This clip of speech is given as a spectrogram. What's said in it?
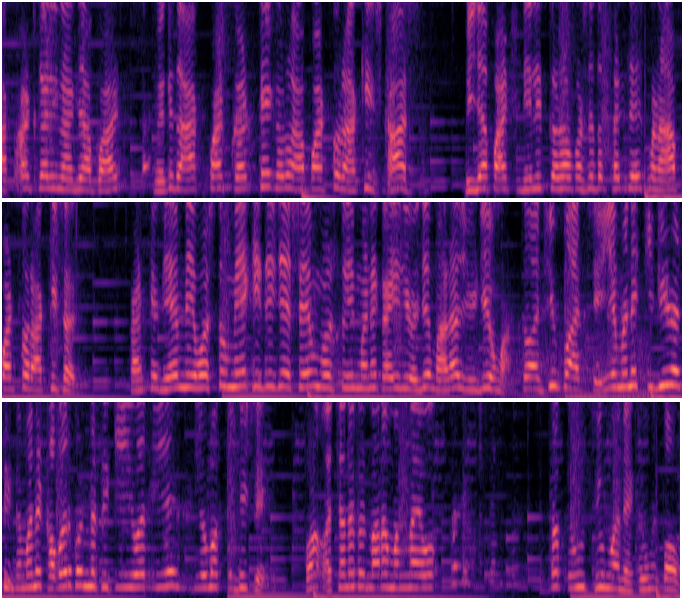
આ કટ કરી નાખજે આ પાર્ટ મેં કીધું આ પાર્ટ કટ નહીં કરું આ પાર્ટ તો રાખીશ ખાસ. બીજા પાર્ટ ડિલીટ કરવા પડશે તો કરી દઈશ પણ આ પાર્ટ તો રાખીશ જ. કારણ કે જેમ એ વસ્તુ મેં કીધી છે સેમ વસ્તુ એ મને કહી રહ્યો છે મારા જ વિડીયોમાં તો અજીબ વાત છે એ મને કીધી નથી ને મને ખબર પણ નથી કે એ વાત એ વિડીયોમાં કીધી છે. પણ અચાનક જ મારા મનમાં એવો મતલબ એવું થયું મને કે હું કહું.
